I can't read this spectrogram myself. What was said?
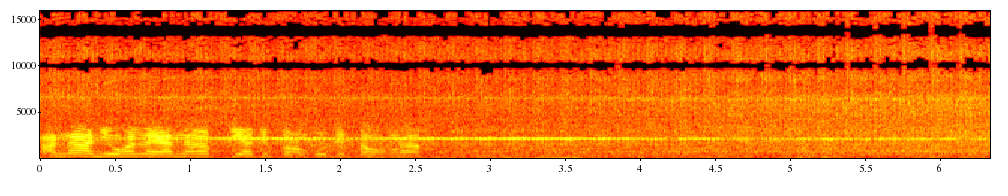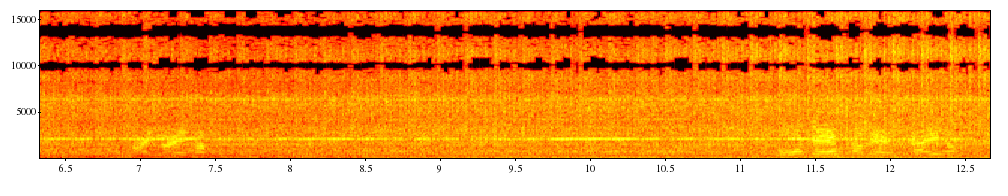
คันหน้านิวฮันแลนด์นะครับ เกียร์ 12คูณ12 นะครับสายในครับโบแดงแถลงใจครับ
